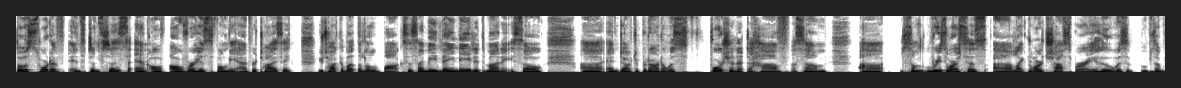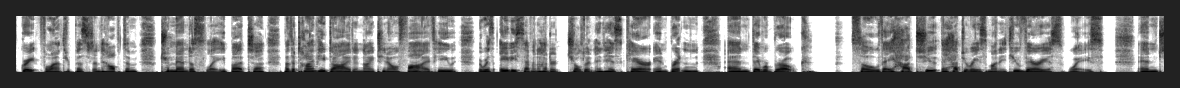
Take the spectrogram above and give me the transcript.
those sort of instances and over his phony advertising. You talk about the little boxes. I mean, they needed money. So, uh, and Dr. Barnardo was fortunate to have some, uh, some resources, uh, like Lord Shaftesbury, who was a, was a great philanthropist and helped him tremendously. But, uh, by the time he died in 1905, he, there was 8,700 children in his care in Britain and they were broke. So they had to they had to raise money through various ways, and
